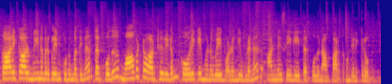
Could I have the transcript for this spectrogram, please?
காரைக்கால் மீனவர்களின் குடும்பத்தினர் தற்போது மாவட்ட ஆட்சியரிடம் கோரிக்கை மனுவை வழங்கியுள்ளனர். அண்மை செய்தியை தற்போது நாம் பார்த்துக் கொண்டிருக்கிறோம்.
